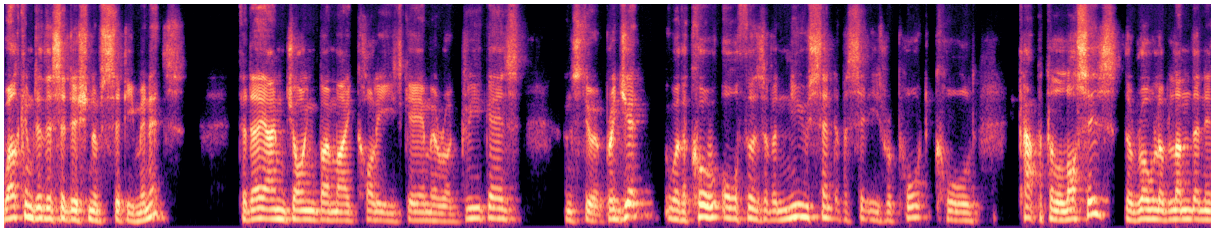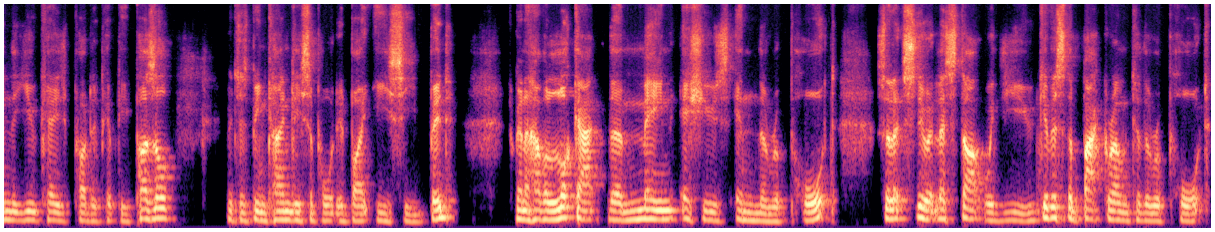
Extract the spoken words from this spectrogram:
Welcome to this edition of City Minutes. Today I'm joined by my colleagues Guilherme Rodrigues and Stuart Bridget, who are the co-authors of a new Centre for Cities report called Capital Losses, the Role of London in the UK's Productivity Puzzle, which has been kindly supported by EC Bid. We're going to have a look at the main issues in the report. So let's do it. Let's start with you. Give us the background to the report.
